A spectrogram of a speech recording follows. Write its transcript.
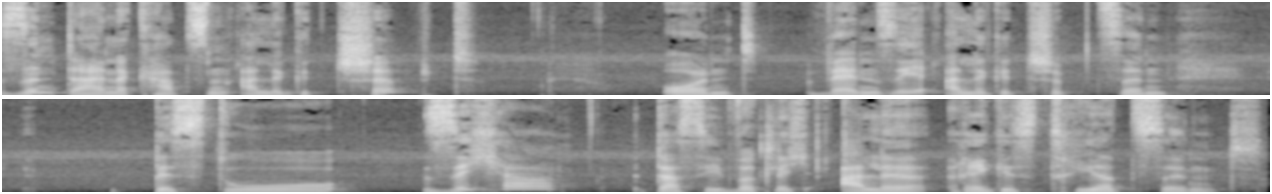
sind deine Katzen alle gechippt? Und wenn sie alle gechippt sind, bist du sicher, dass sie wirklich alle registriert sind?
